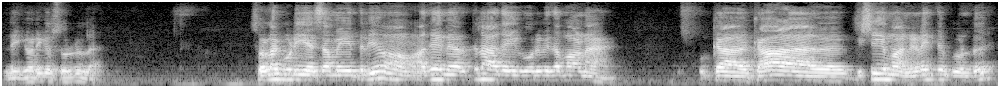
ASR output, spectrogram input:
இன்னைக்கு வரைக்கும் சொல்லல. சொல்லக்கூடிய சமயத்திலையும் அதே நேரத்தில் அதை ஒரு விதமான கா- கா- விஷயமா நினைத்து கொண்டு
